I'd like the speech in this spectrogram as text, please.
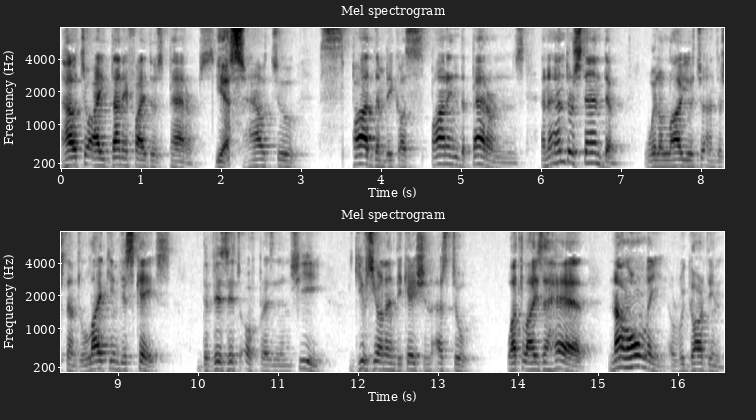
how to identify those patterns. Yes. How to spot them because spotting the patterns and understand them will allow you to understand, like in this case, the visit of President Xi gives you an indication as to what lies ahead, not only regarding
